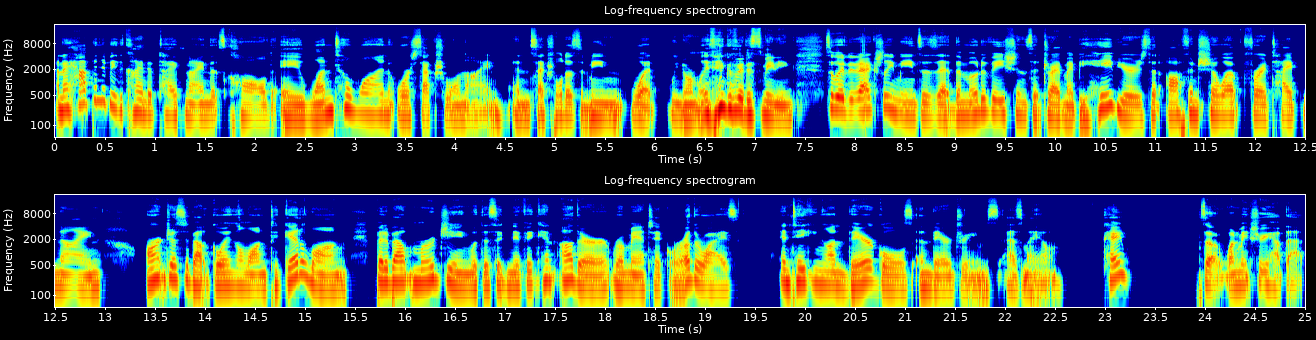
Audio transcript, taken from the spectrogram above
And I happen to be the kind of type nine that's called a one to one or sexual nine. And sexual doesn't mean what we normally think of it as meaning. So, what it actually means is that the motivations that drive my behaviors that often show up for a type nine aren't just about going along to get along, but about merging with a significant other, romantic or otherwise, and taking on their goals and their dreams as my own. Okay? So I want to make sure you have that.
